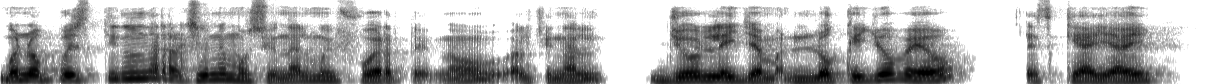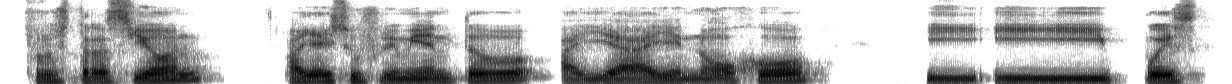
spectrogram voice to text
Bueno, pues tiene una reacción emocional muy fuerte, ¿no? Al final yo le llamo, lo que yo veo es que ahí hay frustración, ahí hay sufrimiento, ahí hay enojo y, pues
